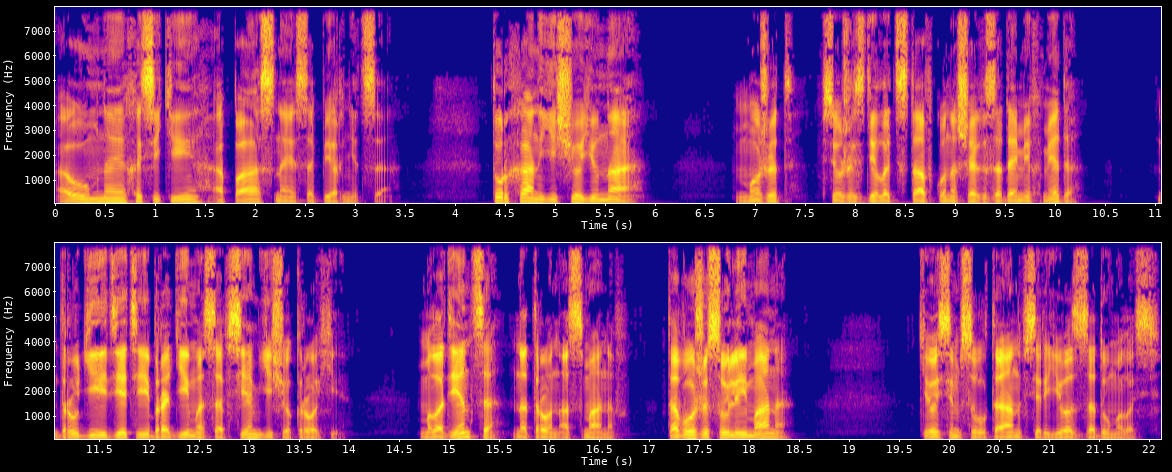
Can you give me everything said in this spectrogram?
А умная Хасики — опасная соперница. Турхан еще юна — может, все же сделать ставку на шех-заде Мехмеда? Другие дети Ибрагима совсем еще крохи. Младенца на трон османов? Того же Сулеймана? Тесим Султан всерьез задумалась.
